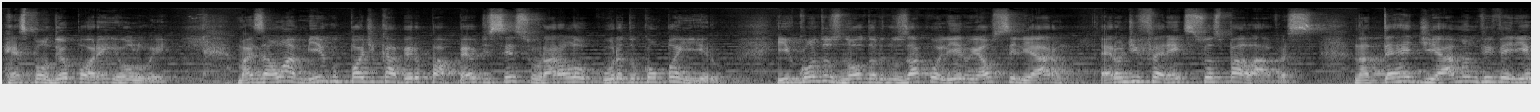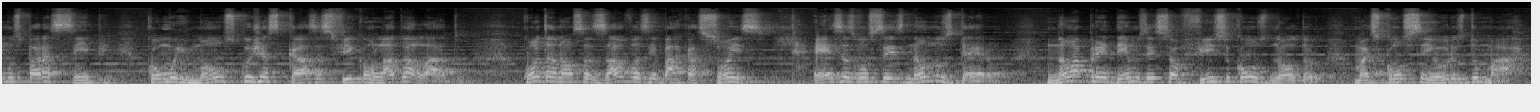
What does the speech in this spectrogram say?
respondeu porém Olwë. Mas a um amigo pode caber o papel de censurar a loucura do companheiro. E quando os Noldor nos acolheram e auxiliaram, eram diferentes suas palavras. Na terra de Aman viveríamos para sempre, como irmãos cujas casas ficam lado a lado. Quanto a nossas alvas embarcações, essas vocês não nos deram. Não aprendemos esse ofício com os Noldor, mas com os senhores do mar.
